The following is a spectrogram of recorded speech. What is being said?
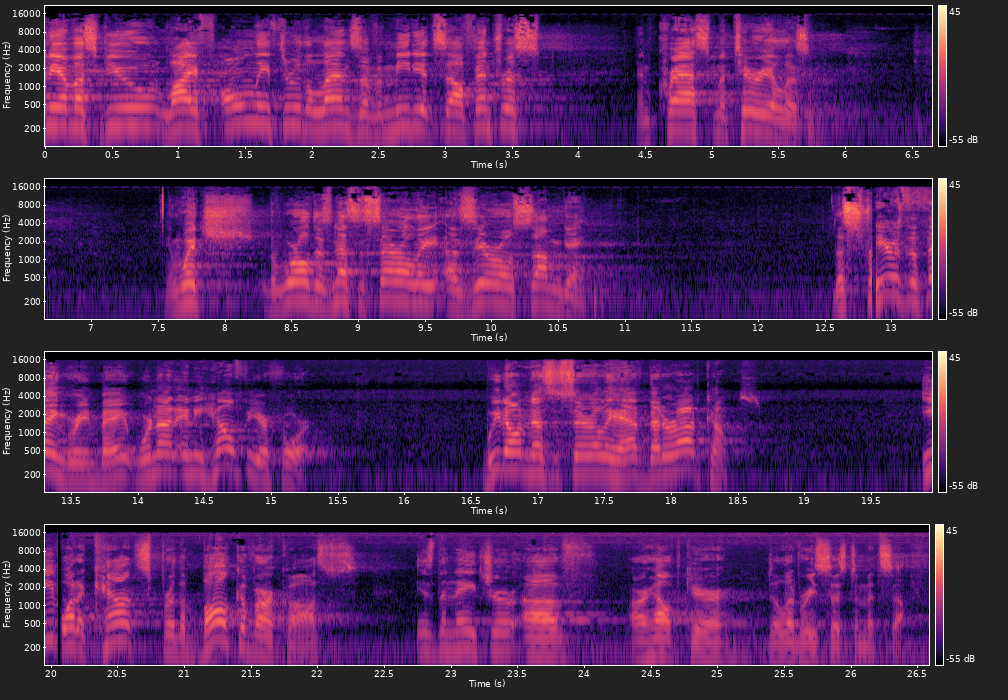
Many of us view life only through the lens of immediate self interest and crass materialism, in which the world is necessarily a zero sum game. The Here's the thing, Green Bay we're not any healthier for it. We don't necessarily have better outcomes. Even what accounts for the bulk of our costs is the nature of our healthcare delivery system itself.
